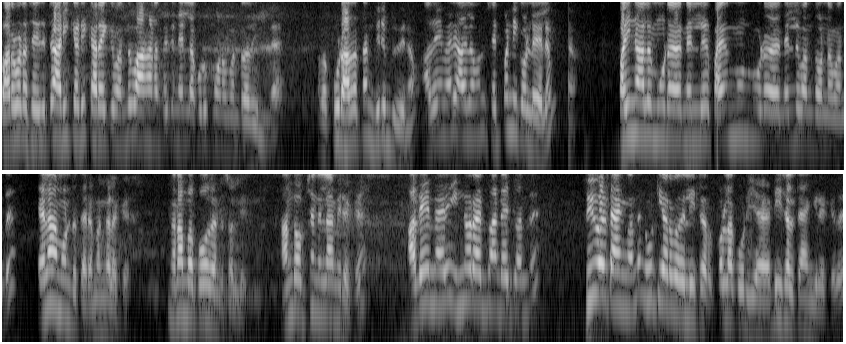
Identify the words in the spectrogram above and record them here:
அறுவடை செய்துட்டு அடிக்கடி கரைக்கு வந்து வாகனத்துக்கு நெல்லை கொடுக்கணுமன்றது இல்லை. அப்போ கூட அதைத்தான் விரும்பி வேணும் அதே மாதிரி அதில் வந்து செட் பண்ணி கொள்ளையிலும் பதினாலு மூடை நெல் பதிமூணு மூடை நெல் வந்தோடனே வந்து எல்லாம் ஒன்று தரும் எங்களுக்கு. நிரம்ப போகுதுன்னு சொல்லி. அந்த ஆப்ஷன் எல்லாமே இருக்கு. அதே மாதிரி இன்னொரு அட்வான்டேஜ் வந்து ஃபியூவல் டேங்க் வந்து நூற்றி அறுபது லிட்டர் கொள்ளக்கூடிய டீசல் டேங்க் இருக்குது.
